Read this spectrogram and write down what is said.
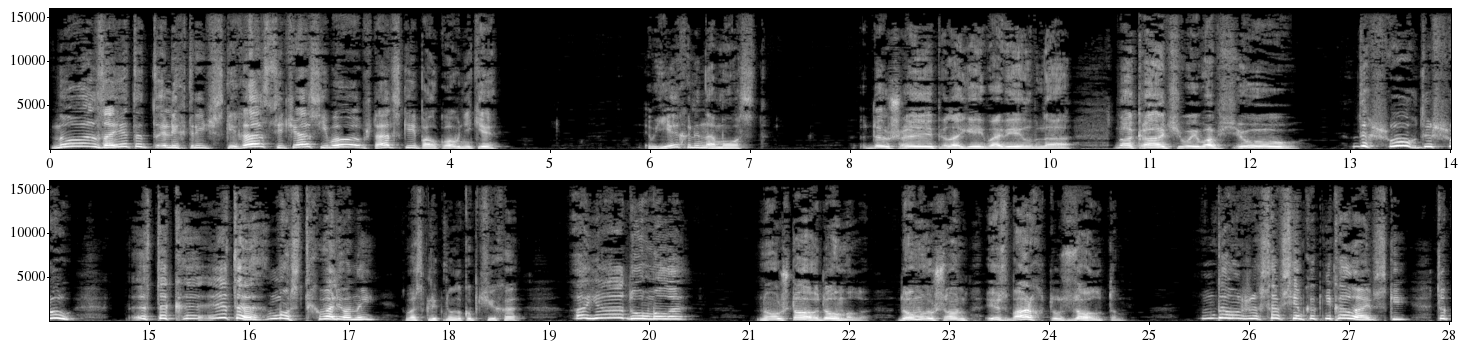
Но за этот электрический газ сейчас его штатские полковники. Въехали на мост. — Дыши, Пелагея Вавиловна, накачивай вовсю. — Дышу, дышу. Так это мост хваленый, — воскликнула купчиха. — А я думала. — Ну, что думала? Думала, что он из бархату с золотом. — Да он же совсем как Николаевский. Так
